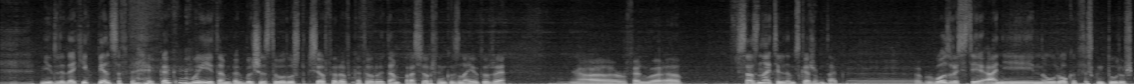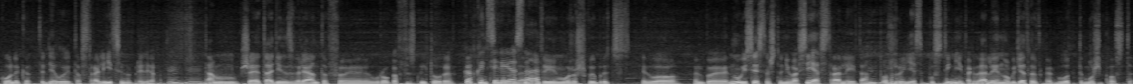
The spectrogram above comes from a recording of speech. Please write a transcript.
не для таких пенсов, как мы, и там, как большинство русских серферов, которые там про серфинг узнают уже э, как бы, в сознательном, скажем так, возрасте, а не на уроках физкультуры в школе, как это делают австралийцы, например. Угу. Там же это один из вариантов э, уроков физкультуры. Как интересно. Да, ты можешь выбрать его, как бы, ну, естественно, что не во всей Австралии, там тоже есть пустыни и так далее, но где-то как бы, вот ты можешь просто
